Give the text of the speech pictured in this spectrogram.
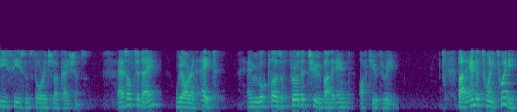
DCs and storage locations. As of today, we are at eight, and we will close a further two by the end of Q3. By the end of 2020,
